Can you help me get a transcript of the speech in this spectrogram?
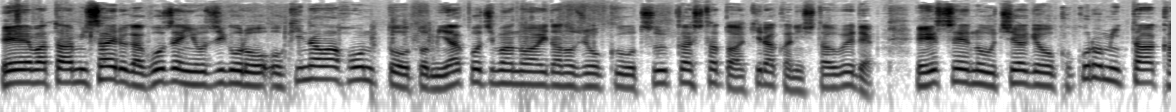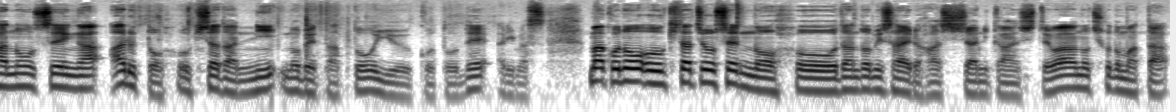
えー、またミサイルが午前4時ごろ沖縄本島と宮古島の間の上空を通過したと明らかにした上で衛星の打ち上げを試みた可能性があると記者団に述べたということであります、まあ、この北朝鮮の弾道ミサイル発射に関しては後ほどまた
